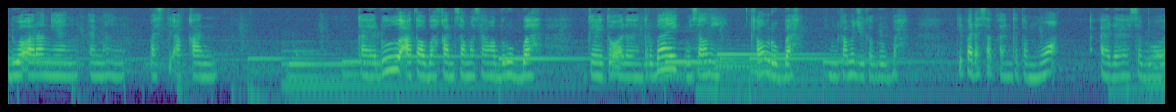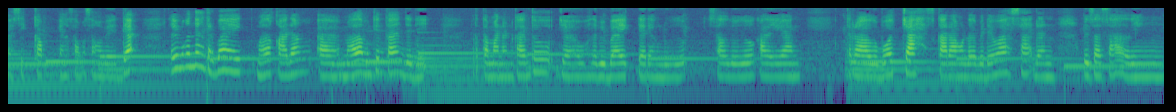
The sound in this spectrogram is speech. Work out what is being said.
dua orang yang emang pasti akan kayak dulu atau bahkan sama-sama berubah. Mungkin itu adalah yang terbaik. Misal nih kamu berubah. Teman kamu juga berubah. Jadi pada saat kalian ketemu ada sebuah sikap yang sama-sama beda tapi mungkin yang terbaik. Malah kadang uh, malah mungkin kalian jadi pertemanan kalian tuh jauh lebih baik dari yang dulu. Misal dulu kalian terlalu bocah sekarang udah lebih dewasa dan bisa saling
